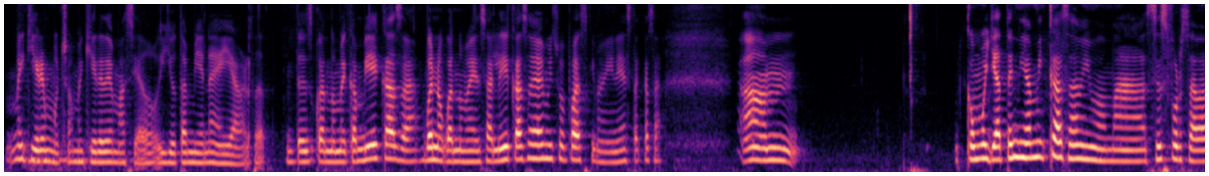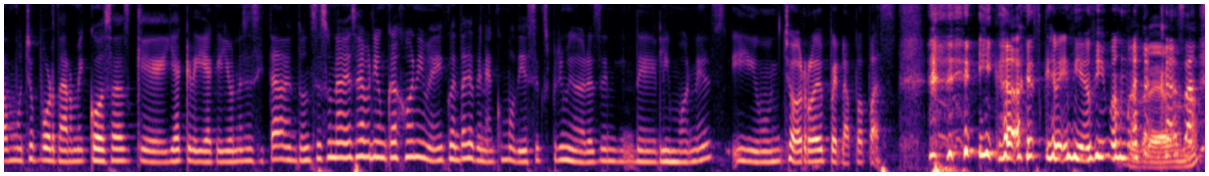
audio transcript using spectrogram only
me quiere mucho, me quiere demasiado. Y yo también a ella, ¿verdad? Entonces, cuando me cambié de casa, bueno, cuando me salí de casa de mis papás, que me vine a esta casa, como ya tenía mi casa, mi mamá se esforzaba mucho por darme cosas que ella creía que yo necesitaba. Entonces, una vez abrí un cajón y me di cuenta que tenía como 10 exprimidores de, de limones y un chorro de pelapapas. y cada vez que venía mi mamá a ¿Te la casa, uno?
